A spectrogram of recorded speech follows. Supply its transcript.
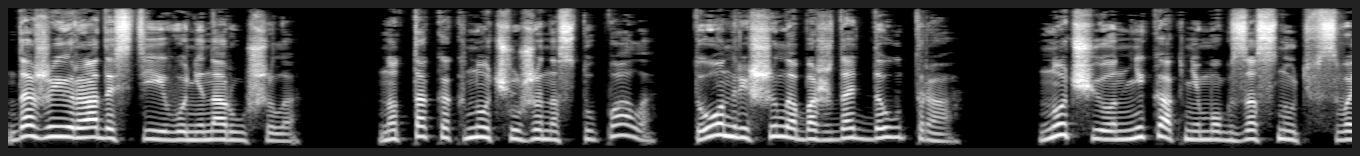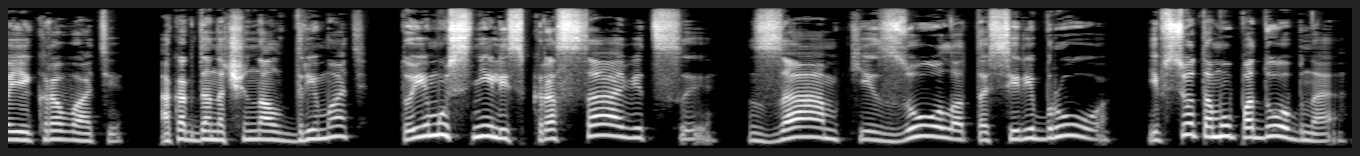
даже и радости его не нарушила. Но так как ночь уже наступала, то он решил обождать до утра. Ночью он никак не мог заснуть в своей кровати, а когда начинал дремать, то ему снились красавицы, замки, золото, серебро и все тому подобное.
